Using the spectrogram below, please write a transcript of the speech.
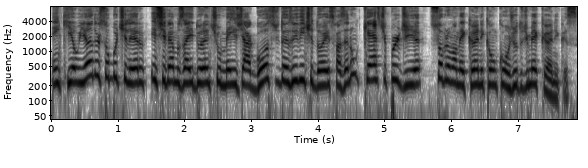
em que eu e Anderson Butileiro estivemos aí durante o mês de agosto de 2022 fazendo um cast por dia sobre uma mecânica, um conjunto de mecânicas.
